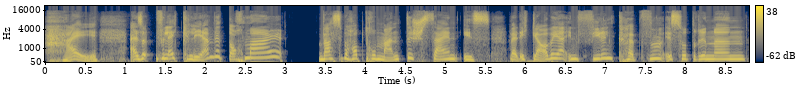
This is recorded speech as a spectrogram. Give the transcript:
Hi. Also vielleicht klären wir doch mal, was überhaupt romantisch sein ist. Weil ich glaube ja, in vielen Köpfen ist so drinnen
